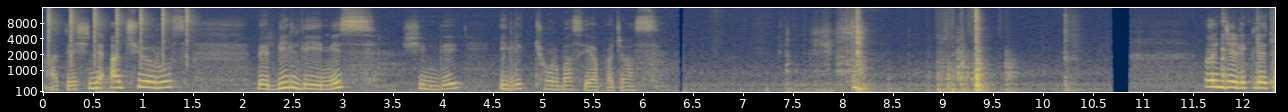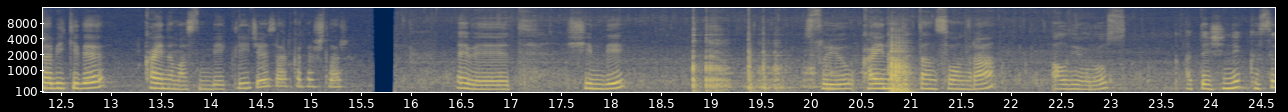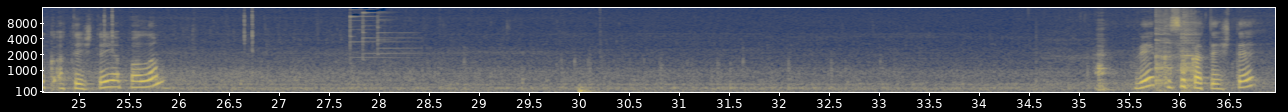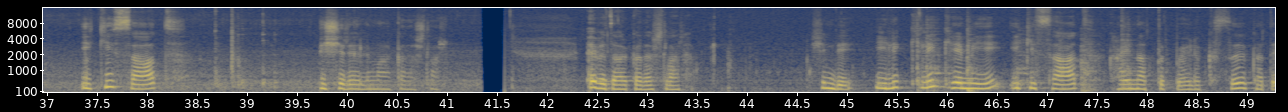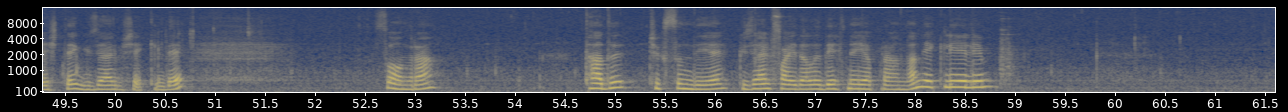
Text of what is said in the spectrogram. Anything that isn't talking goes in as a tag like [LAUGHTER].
Ateşini açıyoruz ve bildiğimiz şimdi ilik çorbası yapacağız. Öncelikle tabii ki de kaynamasını bekleyeceğiz arkadaşlar. Evet, şimdi suyu kaynadıktan sonra alıyoruz. Ateşini kısık ateşte yapalım. Ve kısık ateşte 2 saat pişirelim arkadaşlar. Evet arkadaşlar. Şimdi ilikli kemiği 2 saat kaynattık böyle kısık ateşte güzel bir şekilde. Sonra tadı çıksın diye güzel faydalı defne yaprağından ekleyelim.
